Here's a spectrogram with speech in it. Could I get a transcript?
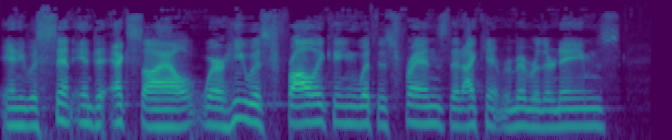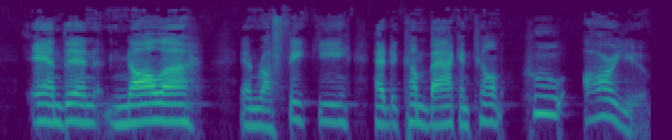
and he was sent into exile where he was frolicking with his friends that I can't remember their names. And then Nala and Rafiki had to come back and tell him, Who are you?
